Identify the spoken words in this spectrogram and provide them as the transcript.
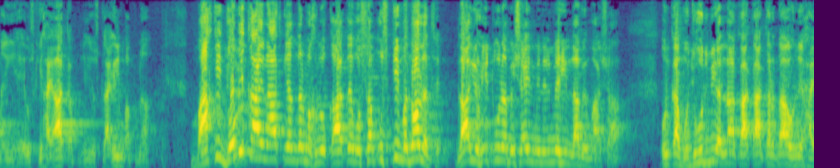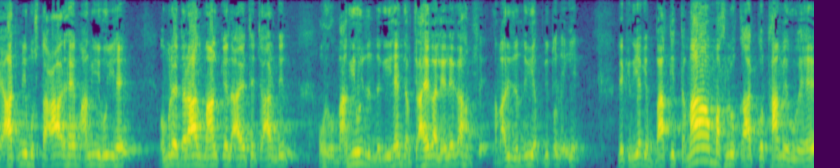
نہیں ہے، اس کی حیات اپنی، اس کا علم اپنا۔ باقی جو بھی کائنات کے اندر مخلوقات ہیں، وہ سب اس کی بدولت ہے۔ لا یحیطون بشیء من علمہ الا بما شاء۔ ان کا وجود بھی اللہ کا عطا کردہ، انہیں حیات بھی مستعار ہے، مانگی ہوئی ہے۔ عمر دراز مانگ کے لائے تھے چار دن، اور وہ مانگی ہوئی زندگی ہے۔ جب چاہے گا لے لے گا ہم سے۔ ہماری زندگی اپنی تو نہیں ہے۔ لیکن یہ کہ باقی تمام مخلوقات کو تھامے ہوئے ہیں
